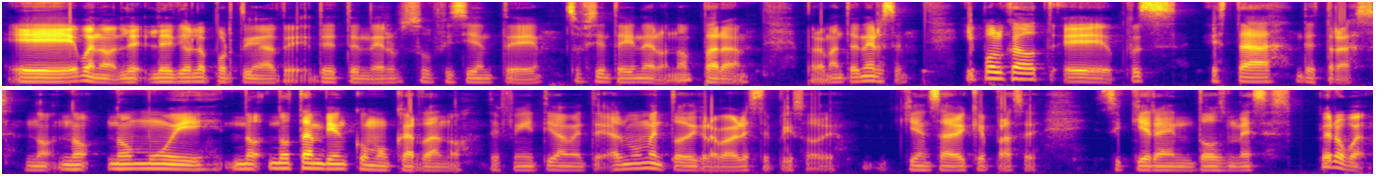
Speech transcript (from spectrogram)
Eh, bueno, le, dio la oportunidad de, tener suficiente, suficiente dinero, ¿no? Para, para mantenerse. Y Polkadot, eh, pues está detrás. No, no, no muy, no, no tan bien como Cardano, definitivamente. Al momento de grabar este episodio. Quién sabe qué pase siquiera en dos meses. Pero bueno,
